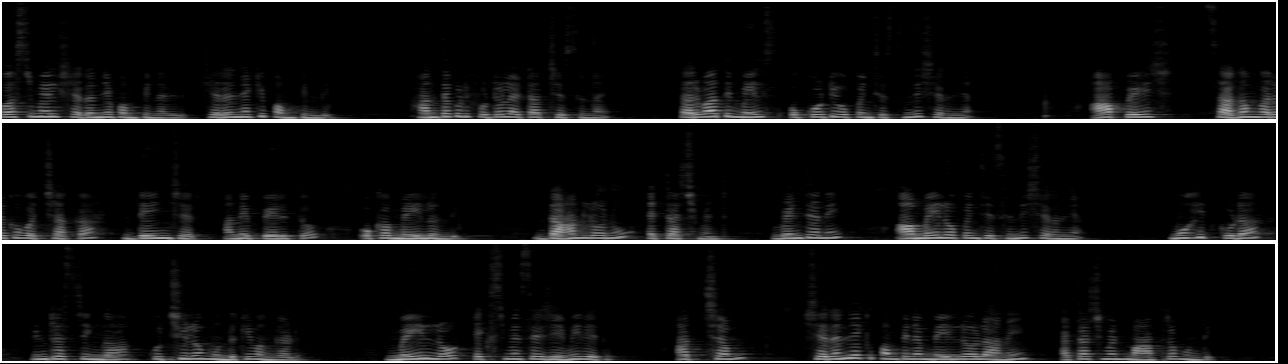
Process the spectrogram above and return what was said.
ఫస్ట్ మెయిల్ శరణ్య పంపినది. శరణ్యకి పంపింది. హంతకుడి ఫోటోలు అటాచ్ చేస్తున్నాయి. తర్వాతి మెయిల్స్ ఒక్కోటి ఓపెన్ చేస్తుంది శరణ్య. ఆ పేజ్ సగం వరకు వచ్చాక డేంజర్ అనే పేరుతో ఒక మెయిల్ ఉంది. దానిలోనూ అటాచ్మెంట్. వెంటనే ఆ మెయిల్ ఓపెన్ చేసింది శరణ్య. మోహిత్ కూడా ఇంట్రెస్టింగ్గా కుర్చీలో ముందుకి వంగాడు. మెయిల్లో టెక్స్ట్ మెసేజ్ ఏమీ లేదు. అచ్చం శరణ్యకి పంపిన మెయిల్లోలానే అటాచ్మెంట్ మాత్రం ఉంది.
